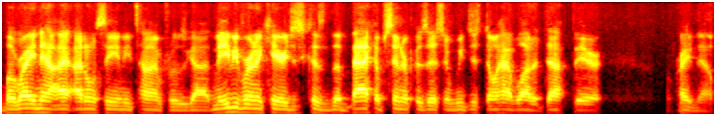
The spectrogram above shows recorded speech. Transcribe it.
But right now, I, I don't see any time for those guys. Maybe Vernon Carey, just because the backup center position, we just don't have a lot of depth there right now.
